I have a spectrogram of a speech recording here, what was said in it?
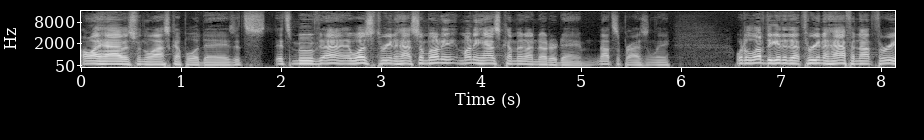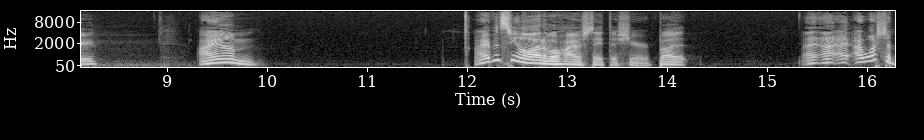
all I have is from the last couple of days. It's it's moved. Uh, it was three and a half. So money money has come in on Notre Dame. Not surprisingly, would have loved to get it at three and a half and not three. I um. I haven't seen a lot of Ohio State this year, but I, I, I watched a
